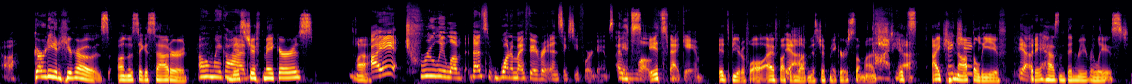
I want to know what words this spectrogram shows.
Yeah. Guardian Heroes on the Sega Saturn, Oh my god. Mischief Makers. Ah, I truly love that's one of my favorite N64 games. I It's- love it's- that game. It's beautiful. I fucking Yeah. love Mischief Makers so much. God, yeah. It's I cannot shake. believe Yeah. that it hasn't been re-released.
